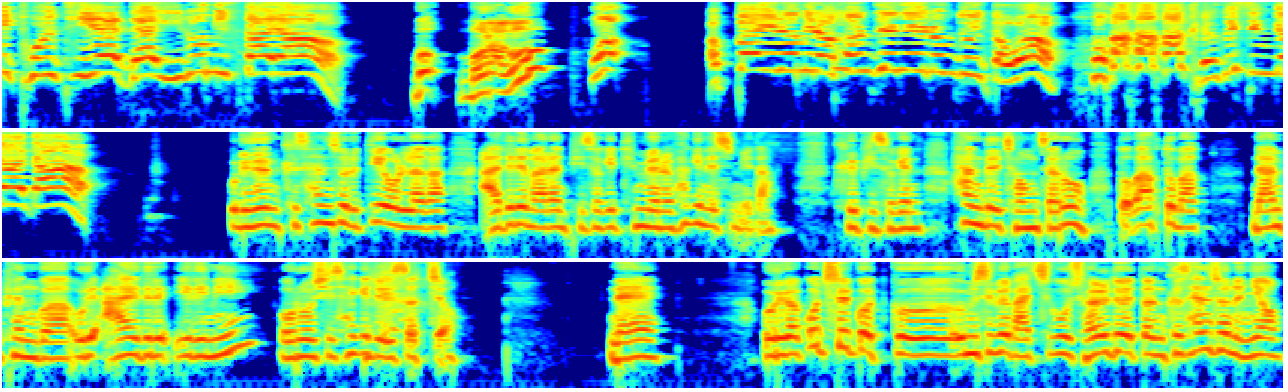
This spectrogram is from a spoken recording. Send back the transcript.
여기 돌 뒤에 내 이름 있어요. 뭐 뭐라고? 와, 아빠 이름이랑 현진이 이름도 있다. 와, 되게 신기하다. 우리는 그 산소를 뛰어 올라가 아들이 말한 비석의 뒷면을 확인했습니다. 그 비석엔 한글 정자로 또박또박 남편과 우리 아이들의 이름이 오롯이 새겨져 있었죠. 네. 우리가 꽃을 꽂고 음식을 바치고 절도했던 그 산소는요.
